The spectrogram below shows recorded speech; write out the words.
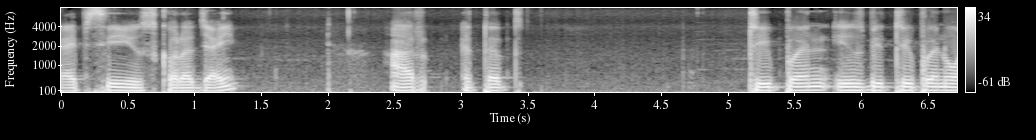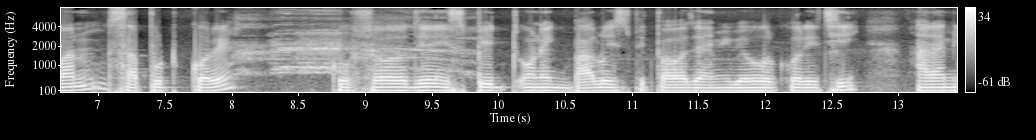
টাইপ সি ইউজ করা যায়। আর এটা three point USB three point one support করে। খুব সহজে স্পিড অনেক ভালো স্পিড পাওয়া যায় আমি ব্যবহার করেছি। আর আমি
